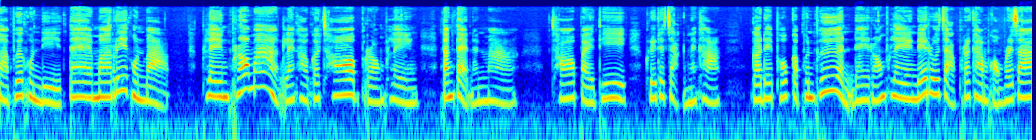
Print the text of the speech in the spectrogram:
มาเพื่อคนดี แต่มาเรียกคนบาป เพลงเพราะมากและเขาก็ชอบร้องเพลง ตั้งแต่นั้นมา ชอบไปที่คริสตจักรนะคะ ก็ได้พบกับเพื่อนๆ ได้ร้องเพลงได้รู้จักพระคำของพระเจ้า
